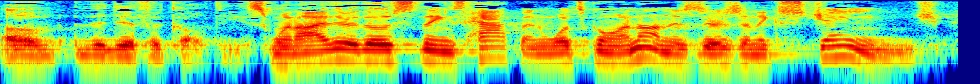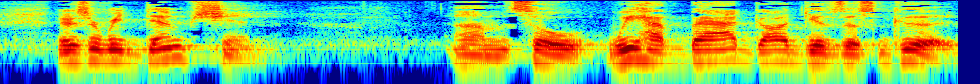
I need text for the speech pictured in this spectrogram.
of the difficulties. When either of those things happen, what's going on is there's an exchange. There's a redemption. Um, so we have bad, God gives us good.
